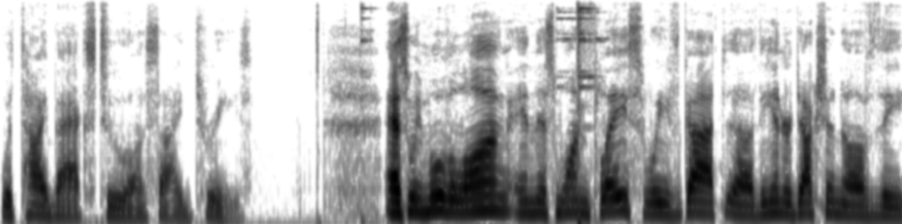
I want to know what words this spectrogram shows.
with tiebacks to uh, side trees. As we move along in this one place, we've got uh, the introduction of the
